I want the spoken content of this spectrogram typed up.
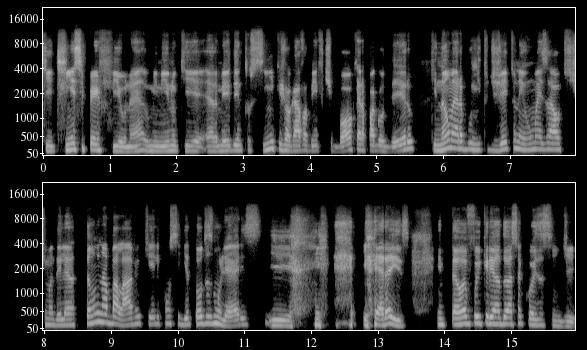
que tinha esse perfil, né? O menino que era meio dentucinho, que jogava bem futebol, que era pagodeiro, que não era bonito de jeito nenhum, mas a autoestima dele era tão inabalável que ele conseguia todas as mulheres e, e era isso. Então eu fui criando essa coisa assim de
